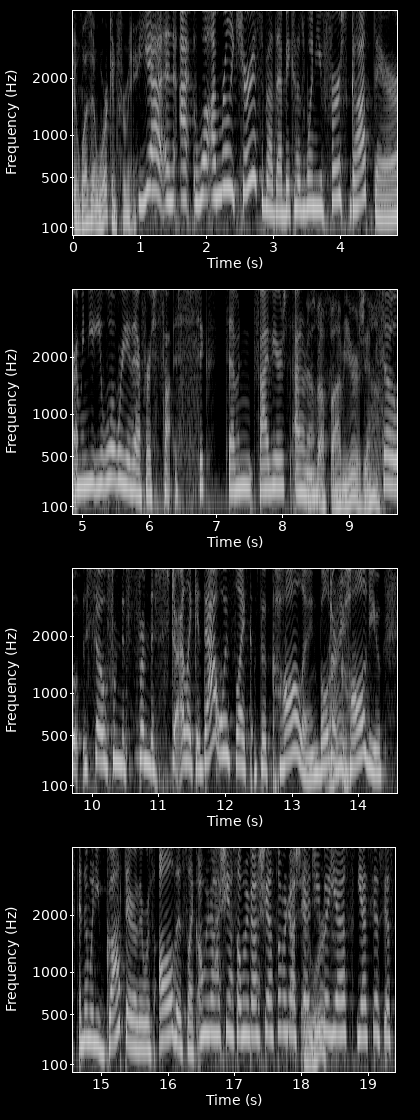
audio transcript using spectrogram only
It wasn't working for me. Yeah, and I well, I'm really curious about that because when you first got there, I mean, you, you, what were you there for? Five, six, seven, five years? I don't know. It's about five years. Yeah. So so from the from the start, like that was like the calling. Boulder Right. called you, and then when you got there, there was all this like, oh my gosh, yes, oh my gosh, yes, oh my gosh, edgy, but yes, yes, yes, yes,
